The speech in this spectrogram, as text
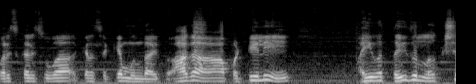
ಪರಿಷ್ಕರಿಸುವ ಕೆಲಸಕ್ಕೆ ಮುಂದಾಯಿತು. ಆಗ ಆ ಪಟ್ಟಿಯಲ್ಲಿ ಐವತ್ತೈದು ಲಕ್ಷ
